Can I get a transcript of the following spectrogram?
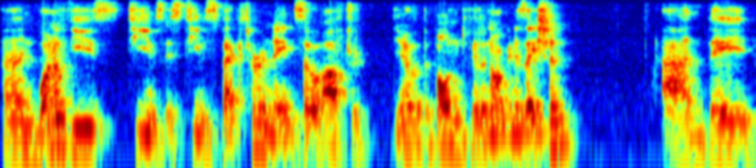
And one of these teams is Team Spectre, named so after you know the Bond villain organization. And they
